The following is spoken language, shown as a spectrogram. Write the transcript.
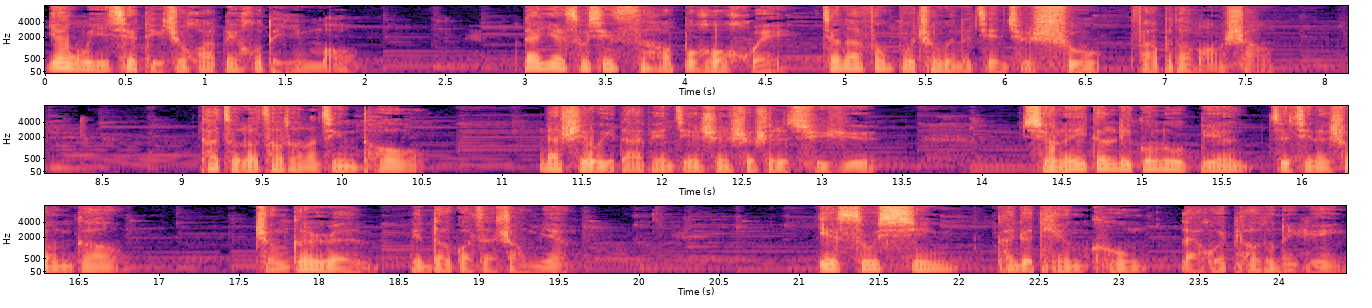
厌恶一切体制化背后的阴谋，但叶苏心丝毫不后悔将那封不成文的检举书发布到网上。他走到操场的尽头，那是有一大片健身设施的区域，选了一根离公路边最近的双杠，整个人便倒挂在上面。叶苏心看着天空来回飘动的云，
